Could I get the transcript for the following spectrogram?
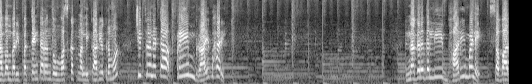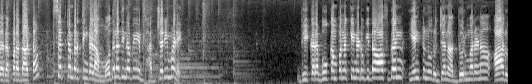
ನವೆಂಬರ್ ಇಪ್ಪತ್ತೆಂಟರಂದು ಮಸ್ಕತ್ನಲ್ಲಿ ಕಾರ್ಯಕ್ರಮ, ಚಿತ್ರನಟ ಪ್ರೇಮ್ ರಾಯಭಾರಿ. ನಗರದಲ್ಲಿ ಭಾರೀ ಮಳೆ, ಸವಾರರ ಪರದಾಟ ಸೆಪ್ಟೆಂಬರ್ ತಿಂಗಳ ಮೊದಲ ದಿನವೇ ಭರ್ಜರಿ ಮಳೆ. ಭೀಕರ ಭೂಕಂಪನಕ್ಕೆ ನಡುಗಿದ ಆಫ್ಘನ್, ಎಂಟುನೂರು ಜನ ದುರ್ಮರಣ, ಆರು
